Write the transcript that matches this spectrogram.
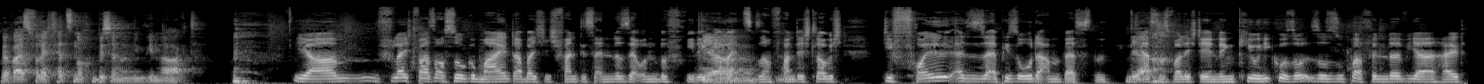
wer weiß, vielleicht hätte es noch ein bisschen an ihm genagt. Ja, vielleicht war es auch so gemeint, aber ich, ich fand das Ende sehr unbefriedigend. Ja, aber insgesamt fand ich, glaube ich, die voll, also diese Episode am besten. Ja. Erstens, weil ich den, den Kiyohiko so, so super finde, wie er halt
